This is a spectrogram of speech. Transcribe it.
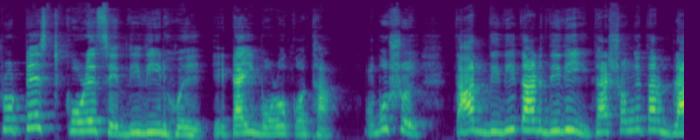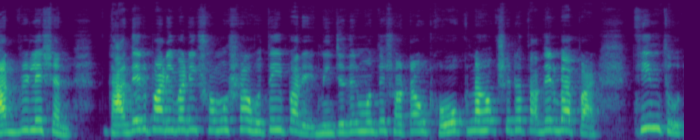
প্রোটেস্ট করেছে দিদির হয়ে, এটাই বড় কথা। অবশ্যই তার দিদি তার দিদি, তার সঙ্গে তার ব্লাড রিলেশন তাদের পারিবারিক সমস্যা হতেই পারে, নিজেদের মধ্যে শর্ট আউট হোক না হোক সেটা তাদের ব্যাপার। কিন্তু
